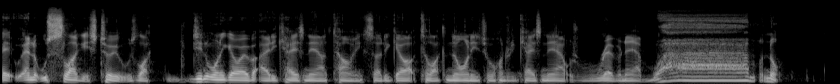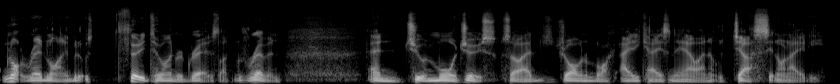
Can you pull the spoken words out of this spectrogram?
It, and it was sluggish too. It was like didn't want to go over 80 k's an hour towing, so to go up to like 90 to 100 k's an hour, it was revving out. Wow, not not redlining, but it was 3200 revs, like it was revving and chewing more juice. So I was driving them like 80 k's an hour, and it was just sitting on 80.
